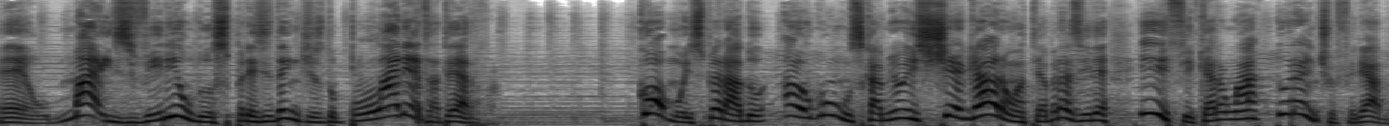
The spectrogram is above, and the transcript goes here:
é o mais viril dos presidentes do planeta Terra. Como esperado, alguns caminhões chegaram até Brasília e ficaram lá durante o feriado.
